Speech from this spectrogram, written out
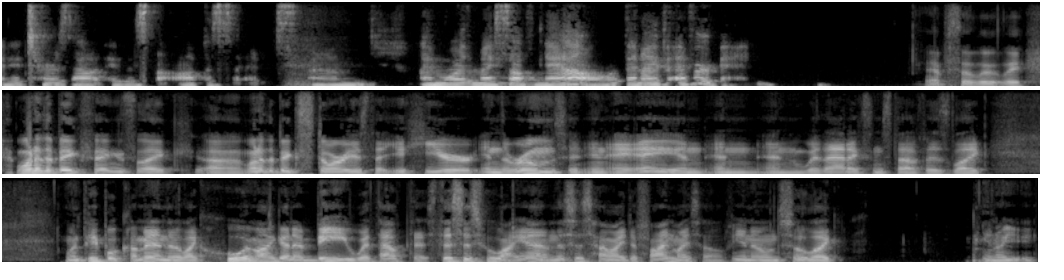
And it turns out it was the opposite. Um, I'm more than myself now than I've ever been. Absolutely. One of the big things, like uh, one of the big stories that you hear in the rooms in, in AA and, and, and with addicts and stuff is like, when people come in, they're like, who am I going to be without this? This is who I am. This is how I define myself, you know? And so, like, you know, you,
